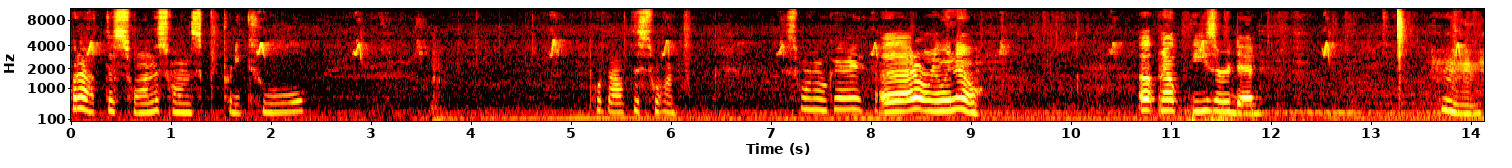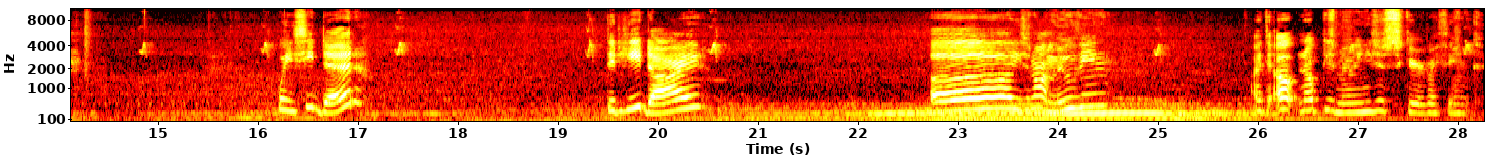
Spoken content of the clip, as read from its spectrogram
What about this one? This one's pretty cool. What about this one? This one okay? Uh, I don't really know. Oh nope, these are dead. Hmm. Wait, is he dead? Did he die? Uh, he's not moving. I oh nope, he's moving. He's just scared, I think.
